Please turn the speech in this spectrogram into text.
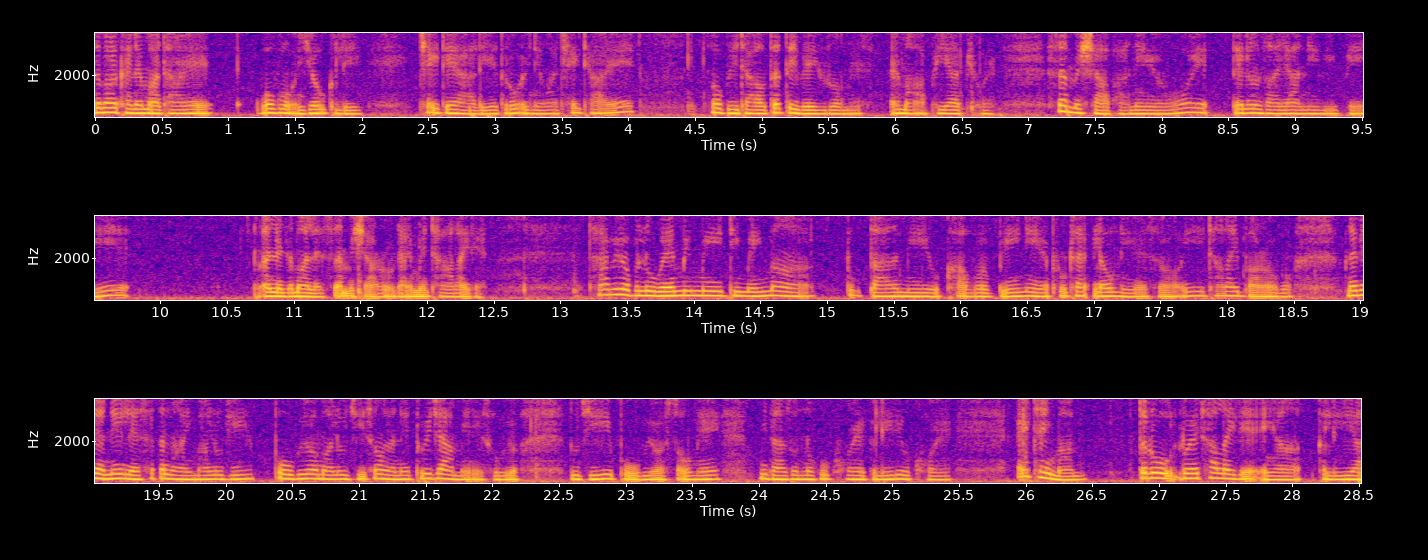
ကျမခန်းထဲမှာထားတဲ့ဝတ်ပုံအယုတ်ကလေးချိတ်တဲ့ဟာလေးသူတို့အိမ်ထဲမှာချိတ်ထားတယ်ဟုတ်ပြီဒါကိုတက်တည်ပဲယူတော့မယ်အဲ့မှာအဖေကပြောတယ်ဆက်မရှာပါနဲ့ရောတဲ့တဲလွန်စာရနေပြီပဲတဲ့အဲ့နဲ့ကျမလည်းဆက်မရှာတော့တိုင်းမထားလိုက်တယ်ထားပြီးတော့ဘလို့ပဲမိမိဒီမိန်းမ သူ့သားသမီးတွေကို cover ပေးနေရ protect လုပ်နေရဆိုတော့အေးထားလိုက်ပါတော့ပေါ့မနေ့ပြန်နေ့လဲ7နာရီမှလူကြီးပို့ပြီးတော့မှလူကြီးဆောင်ရနေတွေ့ကြမယ်ဆိုပြီးတော့လူကြီးတွေပို့ပြီးတော့စုံနေမိသားစုနှစ်ခုခေါ်ရဲကလေးတွေကိုခေါ်ရဲအဲ့ချိန်မှာသူတို့လွှဲချလိုက်တဲ့အိမ်ကကလေးက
